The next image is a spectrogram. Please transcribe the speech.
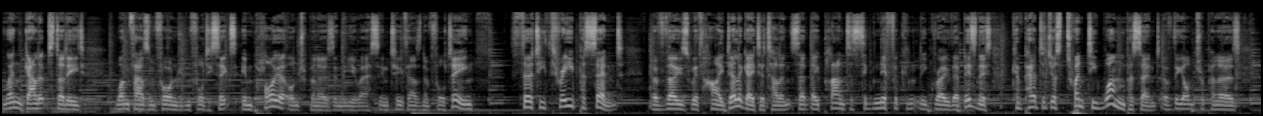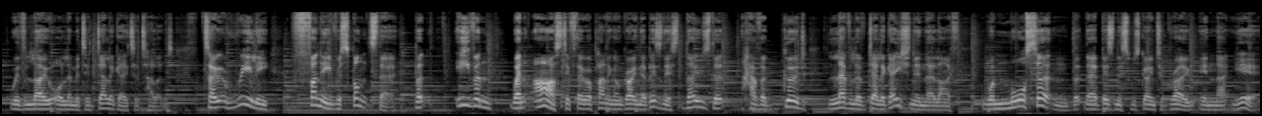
When Gallup studied 1,446 employer entrepreneurs in the US in 2014, 33% of those with high delegator talent said they plan to significantly grow their business, compared to just 21% of the entrepreneurs with low or limited delegator talent. So, a really funny response there. But even when asked if they were planning on growing their business, those that have a good level of delegation in their life were more certain that their business was going to grow in that year.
